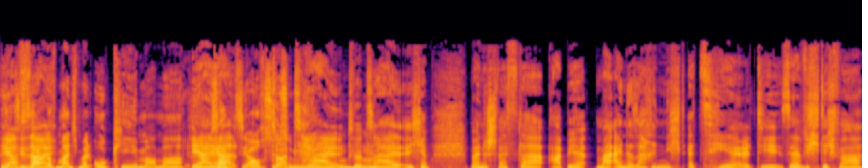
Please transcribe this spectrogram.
Ja, sie sagt auch manchmal okay, Mama, Ja, ja, sagt sie auch so total, zu mir. Mhm. Total, Ich habe meine Schwester hat mir mal eine Sache nicht erzählt, die sehr wichtig war,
